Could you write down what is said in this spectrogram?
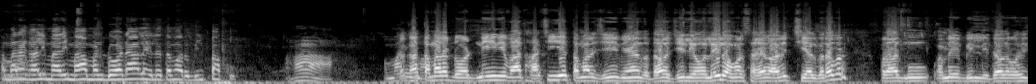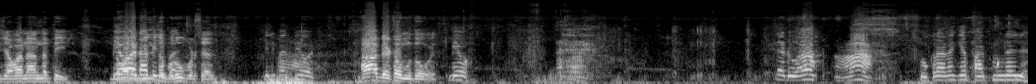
તમારા ખાલી મારી મા મને દોઢ આલે એટલે તમારું બિલ પાકું. હા અમારી કાકા તમારા દોઢની ની વાત સાચી છે. તમારે જે વેણ વધાવો જે લેવો લઈ લો. અમારા સાહેબ આવી જ છે બરાબર? પણ આજ હું અમે બિલ લીધા વગર પછી જવાના નથી. બે વાટ બિલ તો આપી ભરવું પડશે આજ. હા બેઠો હું તો હોય બેવો લાડુ હા? હા. છોકરાને કે પાટ મંગાવી લે.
